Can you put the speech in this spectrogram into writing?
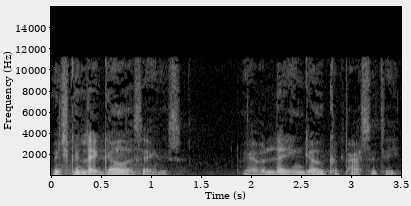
which can let go of things. We have a letting go capacity.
